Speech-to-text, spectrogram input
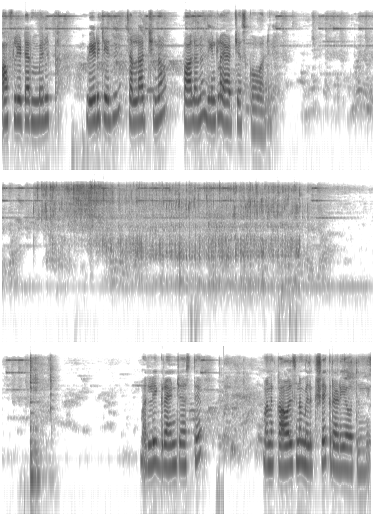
హాఫ్ లీటర్ మిల్క్ వేడి చేసి చల్లార్చిన పాలను దీంట్లో యాడ్ చేసుకోవాలి. మళ్ళీ గ్రైండ్ చేస్తే మనకు కావాల్సిన మిల్క్ షేక్ రెడీ అవుతుంది.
